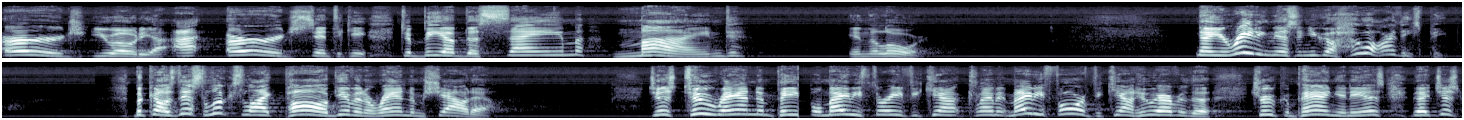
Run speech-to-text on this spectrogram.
urge Euodia, I urge Syntyche to be of the same mind in the Lord. Now you're reading this and you go, Who are these people? Because this looks like Paul giving a random shout out. Just two random people, maybe three if you count Clement, maybe four if you count whoever the true companion is, that just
